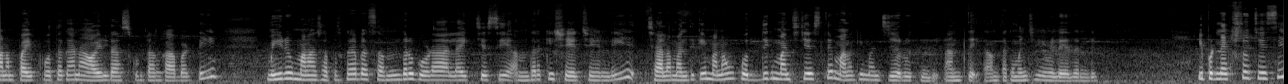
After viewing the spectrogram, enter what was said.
మనం పైపోతగానే ఆయిల్ రాసుకుంటాం కాబట్టి మీరు మన సబ్స్క్రైబర్స్ అందరూ కూడా లైక్ చేసి అందరికీ షేర్ చేయండి. చాలామందికి మనం కొద్దిగా మంచి చేస్తే మనకి మంచి జరుగుతుంది. అంతే అంతకు మంచి ఏమీ లేదండి. ఇప్పుడు నెక్స్ట్ వచ్చేసి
